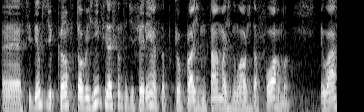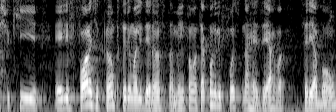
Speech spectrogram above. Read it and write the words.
É, se dentro de campo talvez nem fizesse tanta diferença, porque o Praz não tá mais no auge da forma, eu acho que ele fora de campo seria uma liderança também, então até quando ele fosse na reserva seria bom.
